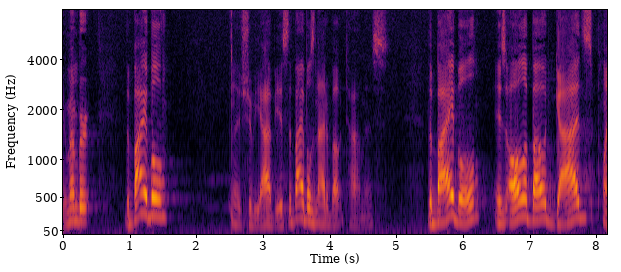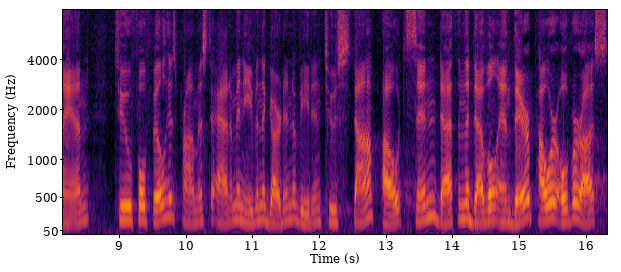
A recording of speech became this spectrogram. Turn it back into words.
Remember, the Bible, it should be obvious, the Bible's not about Thomas. The Bible is all about God's plan to fulfill his promise to Adam and Eve in the Garden of Eden to stomp out sin, death, and the devil and their power over us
